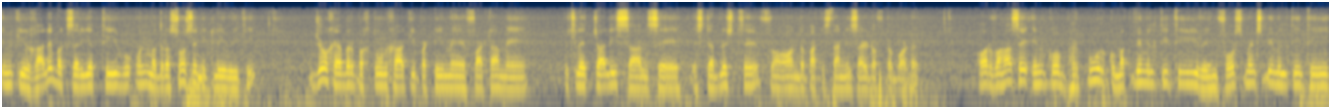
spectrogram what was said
ان کی غالب اکثریت تھی وہ ان مدرسوں سے نکلی ہوئی تھی۔ جو خیبر پختونخوا کی پٹی میں، فاٹا میں پچھلے چالیس سال سے اسٹیبلش تھے from on the Pakistani side of the border اور وہاں سے ان کو بھرپور کمک بھی ملتی تھی ری انفورسمنٹس بھی ملتی تھیں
